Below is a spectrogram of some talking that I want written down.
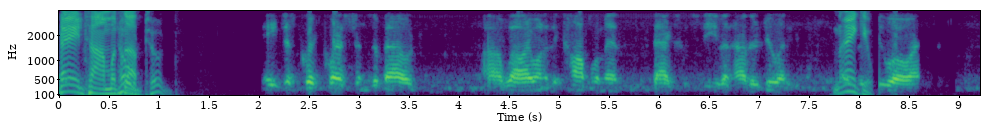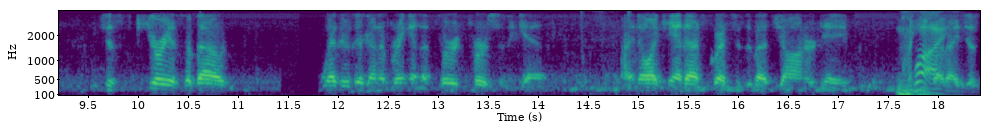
Hey, Tom. What's Toad, up? Toad. Hey, just quick questions about. Uh, well, I wanted to compliment Dax and Steve and how they're doing. Thank you. Duo. I'm just curious about whether they're going to bring in a third person again. I know I can't ask questions about John or Dave, but I just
